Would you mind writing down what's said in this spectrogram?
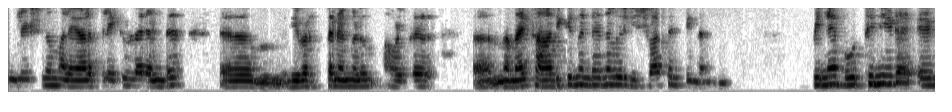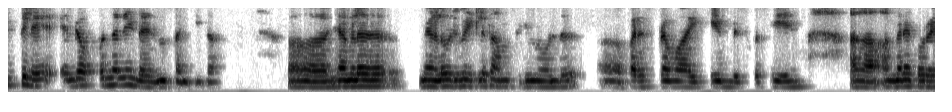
ഇംഗ്ലീഷിൽ നിന്നും മലയാളത്തിലേക്കുള്ള രണ്ട് വിവർത്തനങ്ങളും അവൾക്ക് നന്നായി സാധിക്കുന്നുണ്ട് എന്നുള്ളൊരു വിശ്വാസം എനിക്കുണ്ടായിരുന്നു. പിന്നെ ബുദ്ധിനിയുടെ എഴുത്തിൽ എന്റെ ഒപ്പം തന്നെ ഉണ്ടായിരുന്നു സംഗീത. ഞങ്ങൾ ഞങ്ങൾ ഒരു വീട്ടിൽ താമസിക്കുന്നതുകൊണ്ട് പരസ്പരം വായിക്കുകയും ഡിസ്കസ് ചെയ്യുകയും അങ്ങനെ കുറെ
